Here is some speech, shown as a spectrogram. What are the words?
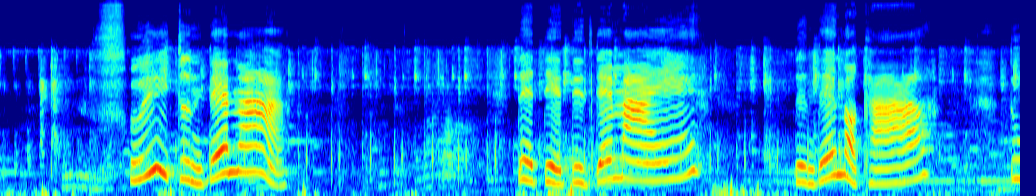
เฮ้ยตื่นเต้นอะเด็กๆตื่นเต้นไหมตื่นเต้นหรอคะดู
